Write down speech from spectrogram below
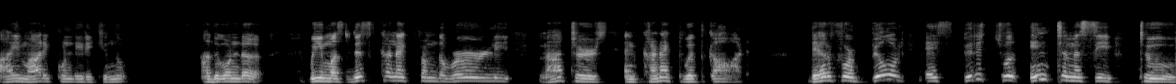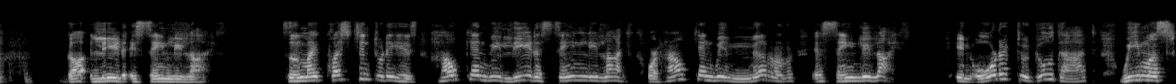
ആയി മാറിക്കൊണ്ടിരിക്കുന്നു. അതുകൊണ്ട് we must disconnect from the worldly matters and connect with God. Therefore, build a spiritual intimacy to God, lead a saintly life. So, my question today is how can we lead a saintly life or how can we mirror a saintly life? In order to do that, we must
